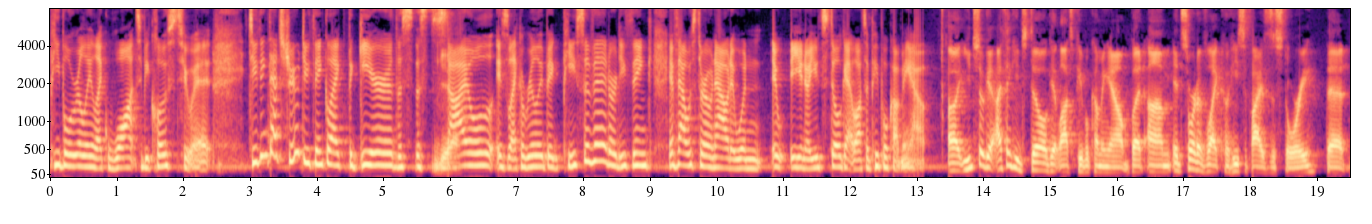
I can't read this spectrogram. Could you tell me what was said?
people really like want to be close to it." Do you think that's true? Do you think like the gear, the the style is like a really big piece of it, or do you think if that was thrown out, it wouldn't? It you know you'd still get lots of people coming out. Uh, you'd still get, I think you'd still get lots of people coming out, but um, it sort of like cohesifies the story that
